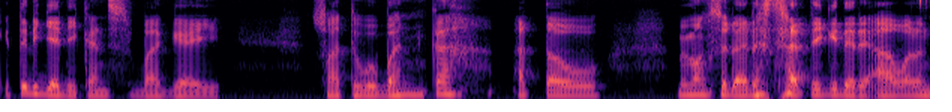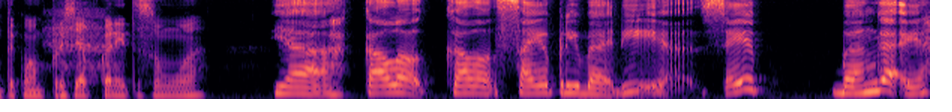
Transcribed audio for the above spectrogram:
Itu dijadikan sebagai suatu bebankah atau memang sudah ada strategi dari awal untuk mempersiapkan itu semua? Ya, kalau kalau saya pribadi ya saya bangga ya.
